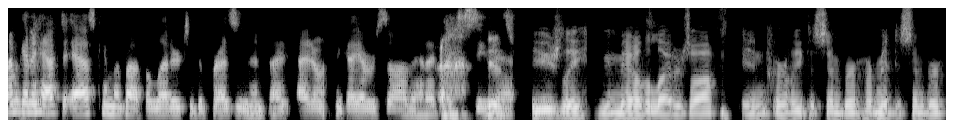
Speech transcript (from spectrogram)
I'm going to have to ask him about the letter to the president. I, I don't think I ever saw that. I'd like to see yes. that. Usually we mail the letters off in early December or mid December.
